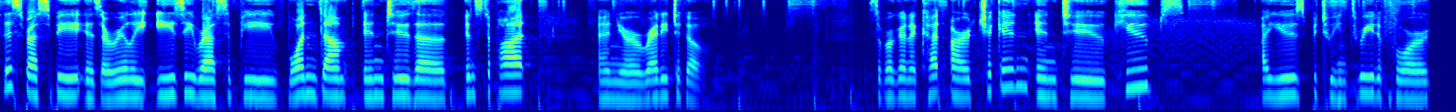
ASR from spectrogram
This recipe is a really easy recipe, one dump into the Instapot and you're ready to go. So we're going to cut our chicken into cubes. I use between three to four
